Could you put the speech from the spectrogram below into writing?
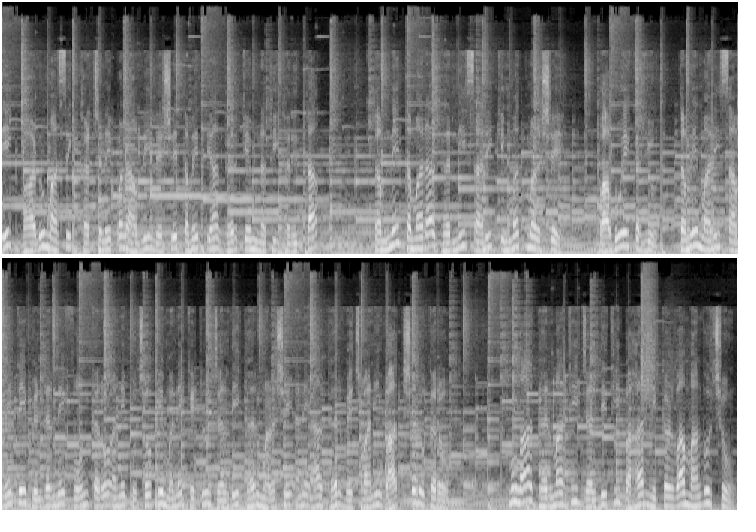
એક ભાડું માસિક ખર્ચને પણ આવરી લેશે, તમે ત્યાં ઘર કેમ નથી ખરીદતા? તમને તમારા ઘરની સારી કિંમત મળશે. બાબુએ કહ્યું, તમે મારી સામે તે બિલ્ડરને ફોન કરો અને પૂછો કે મને કેટલું જલ્દી ઘર મળશે અને આ ઘર વેચવાની વાત શરૂ કરો. હું આ ઘરમાંથી જલ્દીથી બહાર નીકળવા માંગુ છું.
